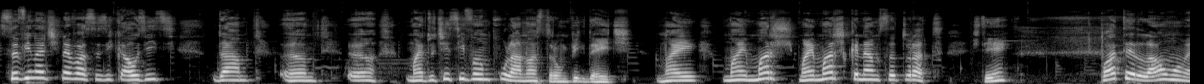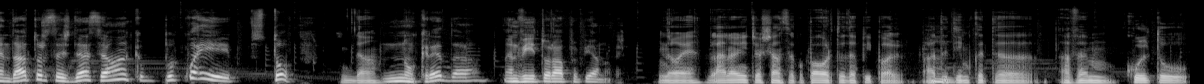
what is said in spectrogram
să vină cineva să zică, auziți, da, uh, uh, mai duceți-vă în pula noastră un pic de aici. Mai, mai marș, mai marș că ne-am săturat. Știi? Poate la un moment dat or să-și dea seama că, bă, coaie, stop. Da. Nu cred, dar în viitor apropiat nu cred. Nu e. La noi nicio șansă cu Power to the People. Atât Mm. timp cât uh, avem cultul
